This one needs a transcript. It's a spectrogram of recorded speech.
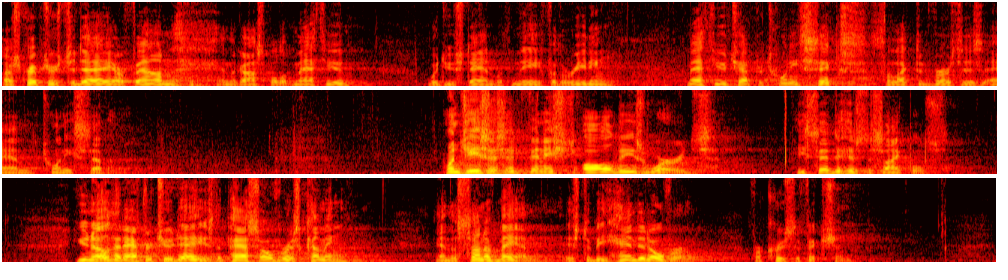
Our scriptures today are found in the Gospel of Matthew. Would you stand with me for the reading? Matthew chapter 26, selected verses, and 27. When Jesus had finished all these words, he said to his disciples, You know that after two days the Passover is coming, and the Son of Man is to be handed over for crucifixion.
